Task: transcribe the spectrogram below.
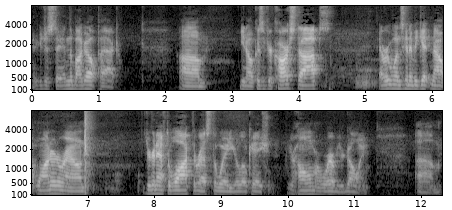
It could just stay in the bug out pack. Um, you know, because if your car stops, everyone's going to be getting out wandering around. You're going to have to walk the rest of the way to your location, your home, or wherever you're going. Um,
